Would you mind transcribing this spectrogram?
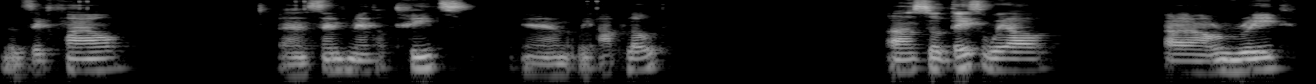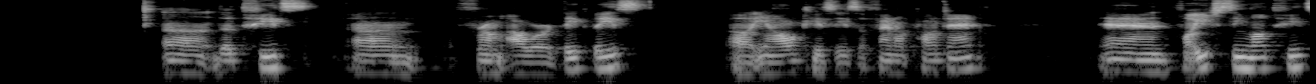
the zip file and sentimental tweets, and we upload. Uh, so this will uh, read uh, the tweets um, from our database. Uh, in our case, it's a final project. And for each single tweet,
